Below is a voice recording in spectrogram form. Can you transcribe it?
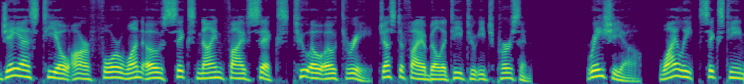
JSTOR 4106956-2003, Justifiability to each person. Ratio. Wiley, 16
